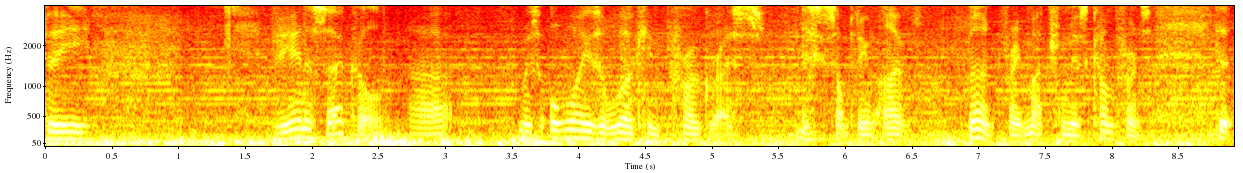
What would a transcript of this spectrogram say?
the Vienna Circle uh, was always a work in progress. This is something I've learned very much from this conference. That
